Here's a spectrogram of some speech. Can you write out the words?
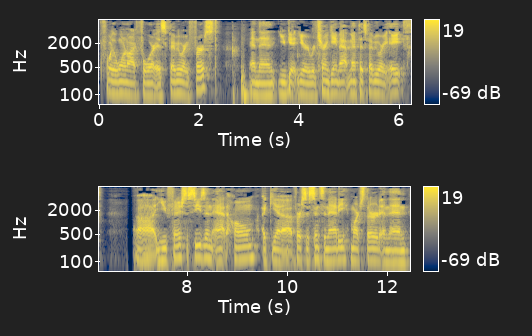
for the War on I-4 is February 1st. And then you get your return game at Memphis February 8th. Uh, you finish the season at home again uh, versus Cincinnati March 3rd, and then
